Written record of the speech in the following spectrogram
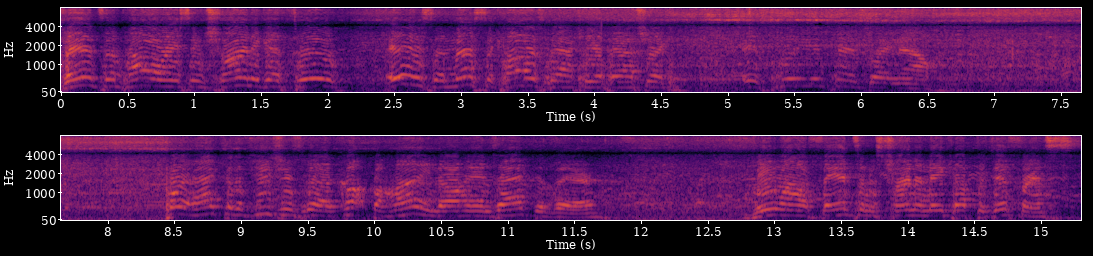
Phantom Power Racing trying to get through. It is a mess of cars back here, Patrick. It's pretty intense right now. Poor Hack to the Future's uh, caught behind All Hands Active there. Meanwhile, Phantom's trying to make up the difference.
